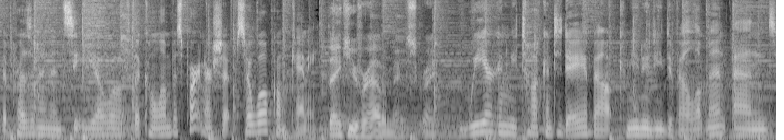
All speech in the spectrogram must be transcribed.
the president and CEO of the Columbus Partnership. So, welcome, Kenny. Thank you for having me. It's great. We are going to be talking today about community development, and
